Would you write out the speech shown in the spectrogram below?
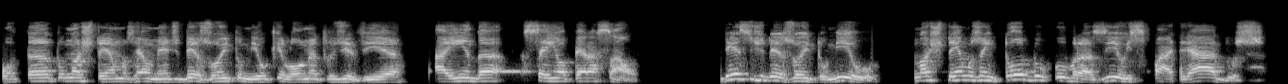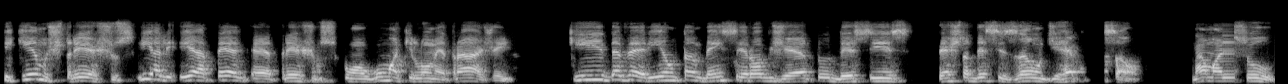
Portanto, nós temos realmente 18 mil quilômetros de via ainda sem operação. Desses 18 mil, nós temos em todo o Brasil espalhados pequenos trechos e, e até é, trechos com alguma quilometragem que deveriam também ser objeto desses, desta decisão de recuperação. Na Malha Sul,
